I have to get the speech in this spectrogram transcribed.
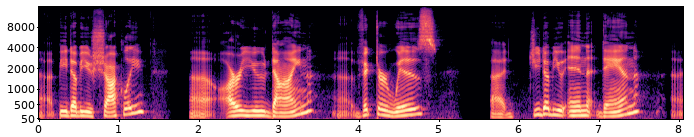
uh, B.W. Shockley, R.U. Dine, Victor Wiz, GWN Dan, uh,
